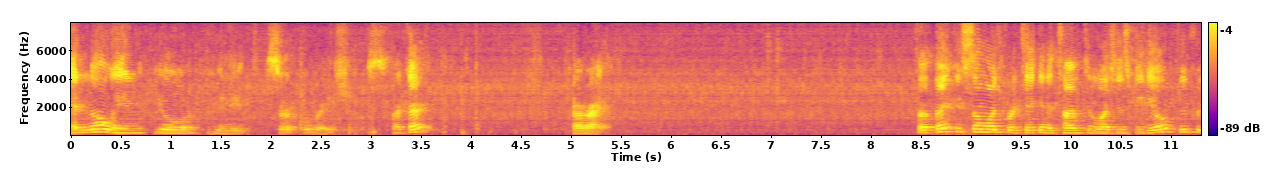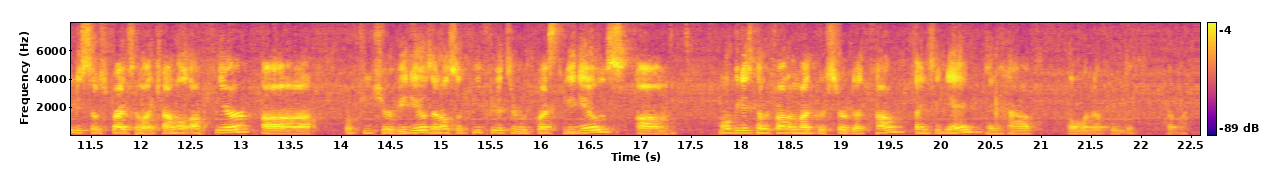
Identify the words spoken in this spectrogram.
and knowing your unit circle ratios, okay? All right. So thank you so much for taking the time to watch this video. Feel free to subscribe to my channel up here uh, for future videos and also feel free to request videos. Um, more videos can be found on mathgotserved.com. Thanks again and have a wonderful day. Bye-bye.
